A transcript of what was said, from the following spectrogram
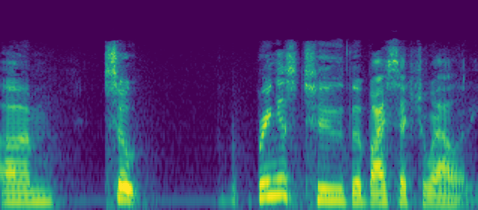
Um, so bring us to the bisexuality.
